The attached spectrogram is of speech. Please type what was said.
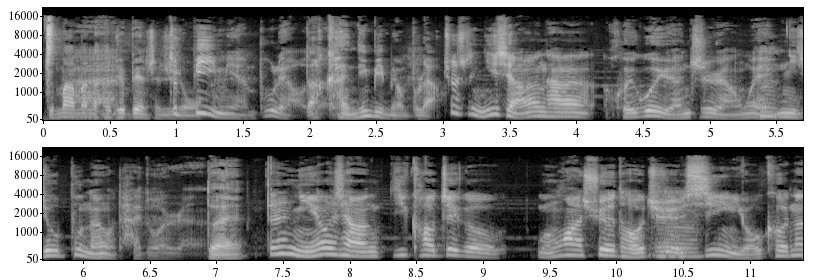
就慢慢的它就变成这种避免不了的，肯定避免不了。就是你想让它回归原汁原味，你就不能有太多人。对，但是你要想依靠这个。文化噱头去吸引游客，那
